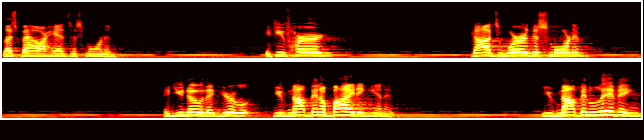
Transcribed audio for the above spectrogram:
Let's bow our heads this morning. If you've heard God's word this morning, and you know that you're, you've not been abiding in it, you've not been living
